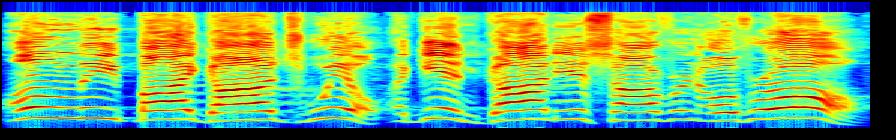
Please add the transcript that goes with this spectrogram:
only by God's will. Again, God is sovereign over all.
